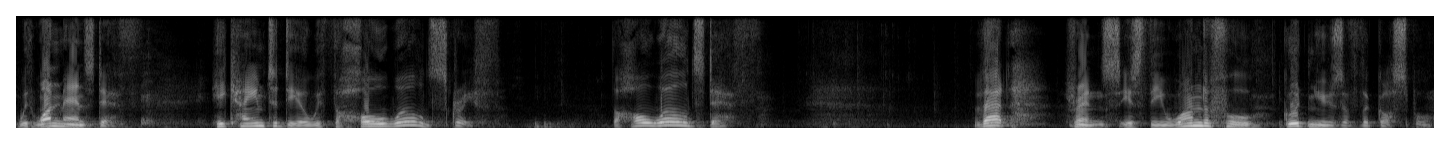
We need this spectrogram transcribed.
with one man's death. He came to deal with the whole world's grief the whole world's death. That, friends, is the wonderful good news of the gospel.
